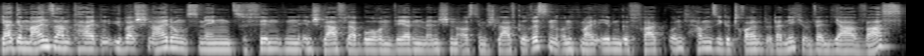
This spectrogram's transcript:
ja, Gemeinsamkeiten, Überschneidungsmengen zu finden. In Schlaflaboren werden Menschen aus dem Schlaf gerissen und mal eben gefragt, und haben sie geträumt oder nicht? Und wenn ja, was?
